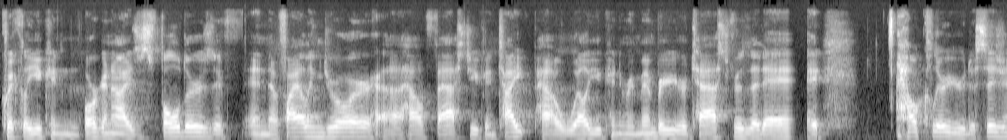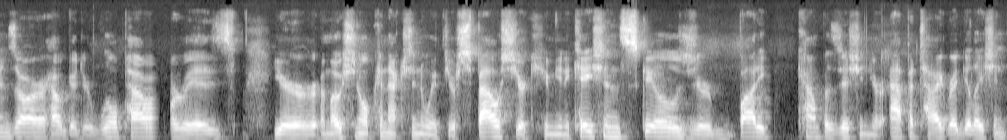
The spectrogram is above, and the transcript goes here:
quickly you can organize folders if in a filing drawer, uh, how fast you can type, how well you can remember your task for the day, how clear your decisions are, how good your willpower is, your emotional connection with your spouse, your communication skills, your body composition, your appetite regulation,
